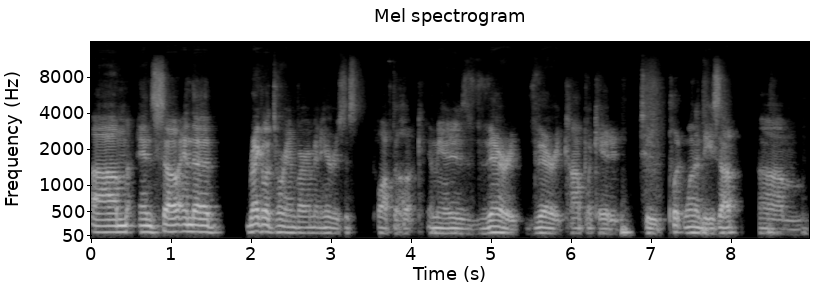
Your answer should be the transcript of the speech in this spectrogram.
Um, and so, and the regulatory environment here is just off the hook. I mean, it is very, very complicated to put one of these up. Um,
